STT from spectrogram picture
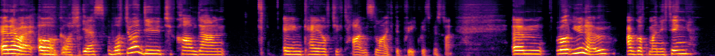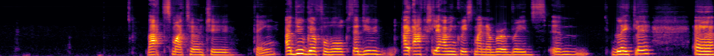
Anyway, oh gosh, yes. What do I do to calm down in chaotic times like the pre-Christmas time? Um, well, you know, I've got my knitting. That's my turn to thing. I do go for walks. I do. I actually have increased my number of breeds um, lately. Uh,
